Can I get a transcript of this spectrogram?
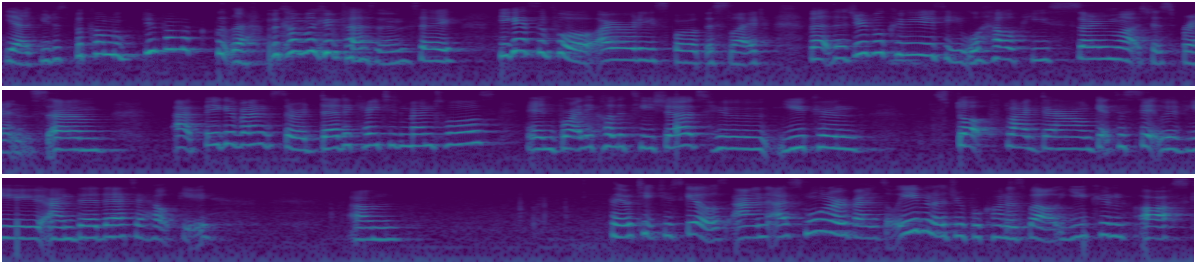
Yeah, you just become a, become a, become a good person. So you get support. I already spoiled this slide, but the Drupal community will help you so much at sprints. Um, at big events, there are dedicated mentors in brightly colored t-shirts who you can stop, flag down, get to sit with you, and they're there to help you. Um, they will teach you skills. And at smaller events, or even at DrupalCon as well, you can ask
